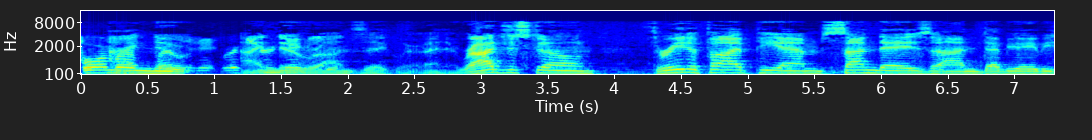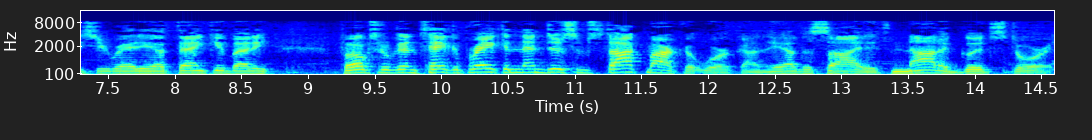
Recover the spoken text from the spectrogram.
former I knew, President Richard I knew Nixon. Ron Ziegler. I knew. Roger Stone, 3 to 5 p.m. Sundays on WABC Radio. Thank you, buddy. Folks, we're going to take a break and then do some stock market work on the other side. It's not a good story.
